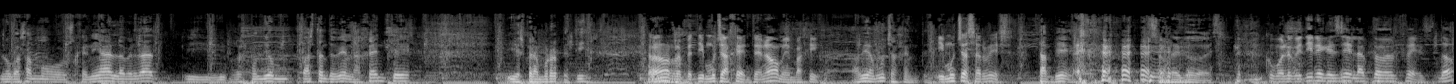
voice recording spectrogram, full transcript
Lo pasamos genial, la verdad. Y respondió bastante bien la gente. Y esperamos repetir. ¿no? Repetí, mucha gente, ¿no? Me imagino. Había mucha gente. Y mucha cerveza. También. Sobre todo eso. Como lo que tiene que ser la Oktoberfest, ¿no?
